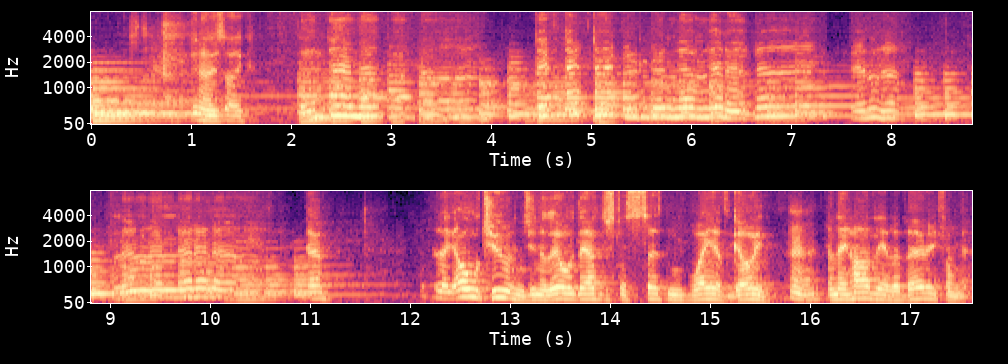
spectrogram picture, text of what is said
you know, it's like. Like old tunes, you know, they all they have just a certain way of going, hmm. and they hardly ever varied from it.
